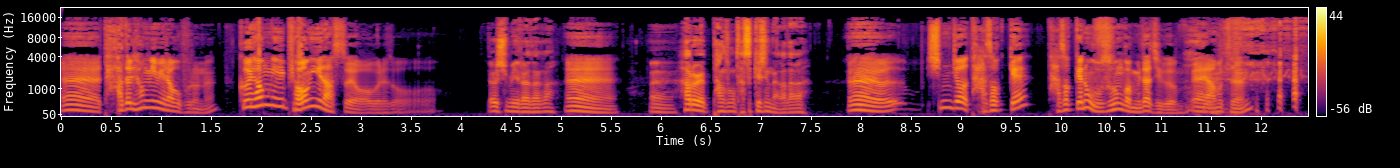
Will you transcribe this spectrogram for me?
예, 다들 형님이라고 부르는 그 형님이 병이 났어요. 그래서 열심히 일하다가 예. 예, 하루에 방송 다섯 개씩 나가다가 예, 심지어 다섯 개? 다섯 개는 우스운 겁니다, 지금. 예, 아무튼.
